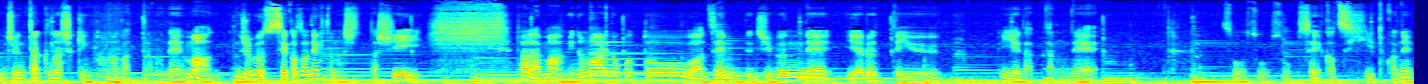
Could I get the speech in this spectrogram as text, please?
う潤沢な資金がなかったのでまあ十分生活はできてましたしただまあ身の回りのことは全部自分でやるっていう家だったのでそうそうそう生活費とかね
